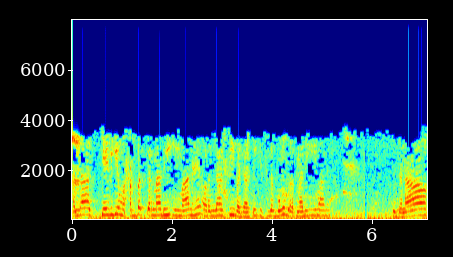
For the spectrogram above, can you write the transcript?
اللہ کے لیے محبت کرنا بھی ایمان ہے اور اللہ کی وجہ سے کسی سے بغض رکھنا بھی ایمان ہے۔ تو جناب،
